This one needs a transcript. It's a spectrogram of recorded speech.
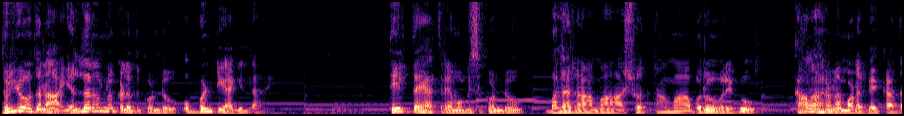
ದುರ್ಯೋಧನ ಎಲ್ಲರನ್ನೂ ಕಳೆದುಕೊಂಡು ಒಬ್ಬಂಟಿಯಾಗಿದ್ದಾನೆ. ತೀರ್ಥಯಾತ್ರೆ ಮುಗಿಸಿಕೊಂಡು ಬಲರಾಮ, ಅಶ್ವತ್ಥಾಮ ಬರುವವರೆಗೂ ಕಾಲಹರಣ ಮಾಡಬೇಕಾದ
